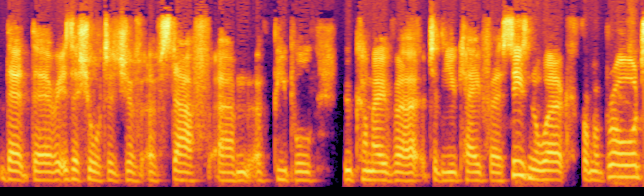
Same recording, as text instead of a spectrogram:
there, there is a shortage of, of staff, um, of people who come over to the UK for seasonal work from abroad.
